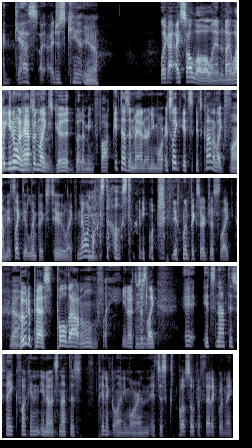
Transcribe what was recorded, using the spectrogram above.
I guess I, I just can't. Yeah. Like I, I saw La La Land and I liked. It. But you know it. what It was- happened, It like- was good, but I mean, fuck. It doesn't matter anymore. It's like it's it's kind of like fun. It's like the Olympics too. Like no one wants to host them anymore. The Olympics are just like Yeah. Budapest pulled out. Oh, you know, it's just Mm-hmm. like it, it's not this fake fucking. You know, it's not this pinnacle anymore, and it's just po- so pathetic when they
